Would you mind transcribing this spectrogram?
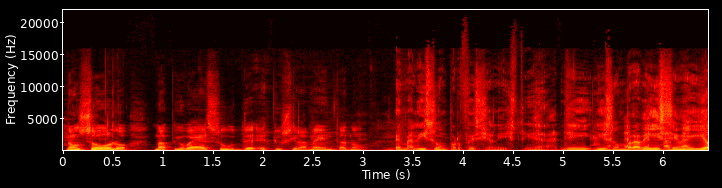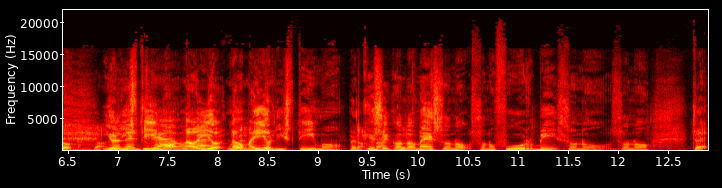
non solo, ma più vai a sud e più si lamentano. Beh, ma lì sono professionisti, eh. lì, lì sono bravissimi. Io, no, io li stimo, no, io, no, ma io li stimo perché secondo me sono, sono furbi, sono, sono, cioè,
